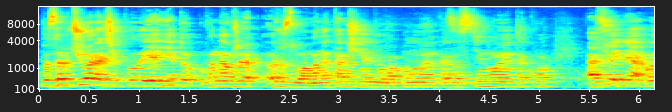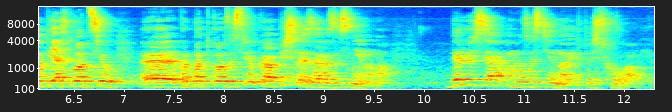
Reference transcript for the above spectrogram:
Позавчора, чи коли я їду, вона вже розломана, там ще є друга половинка за стіною тако. А сьогодні, от я хлопців е, випадково зустрів, кажу, пішли зараз заснімемо. Дивлюся, воно за стіною, хтось сховав їх.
